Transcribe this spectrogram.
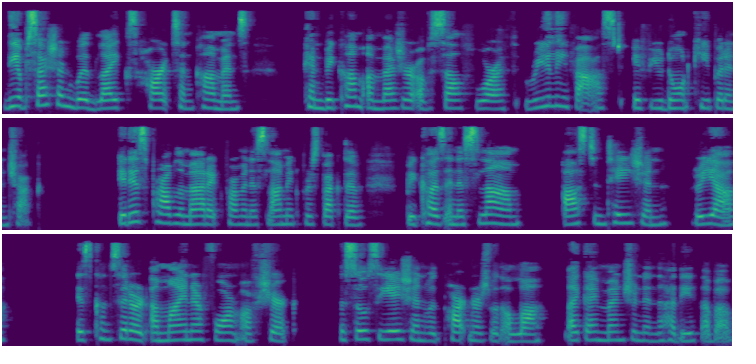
The obsession with likes, hearts, and comments can become a measure of self worth really fast if you don't keep it in check. It is problematic from an Islamic perspective because in Islam, ostentation, riyah, is considered a minor form of shirk, association with partners with Allah, like I mentioned in the hadith above,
